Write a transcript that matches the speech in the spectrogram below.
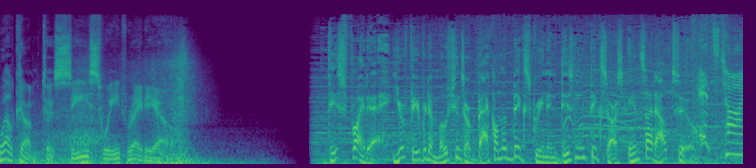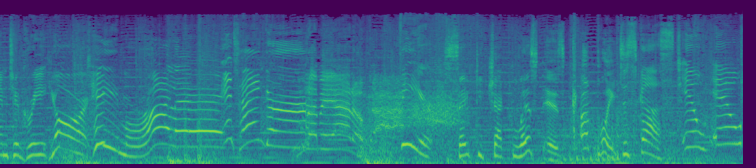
Welcome to C Suite Radio. This Friday, your favorite emotions are back on the big screen in Disney and Pixar's Inside Out 2. It's time to greet your team, Riley! It's anger! Let me at him! Fear! Safety checklist is complete! Disgust! Ew, ew!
